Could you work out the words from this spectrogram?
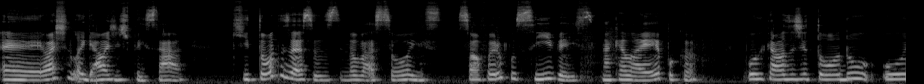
é, eu acho legal a gente pensar que todas essas inovações só foram possíveis naquela época por causa de todo o,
